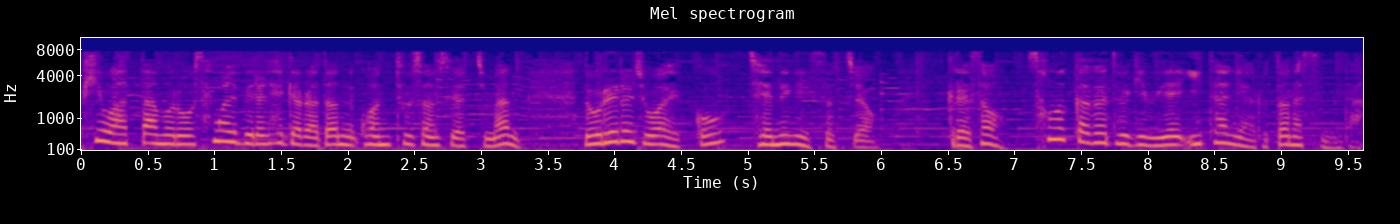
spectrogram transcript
피와 땀으로 생활비를 해결하던 권투 선수였지만 노래를 좋아했고 재능이 있었죠. 그래서 성악가가 되기 위해 이탈리아로 떠났습니다.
